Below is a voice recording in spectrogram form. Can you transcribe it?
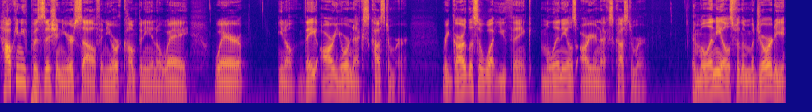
how can you position yourself and your company in a way where you know, they are your next customer. Regardless of what you think, millennials are your next customer. And millennials, for the majority,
